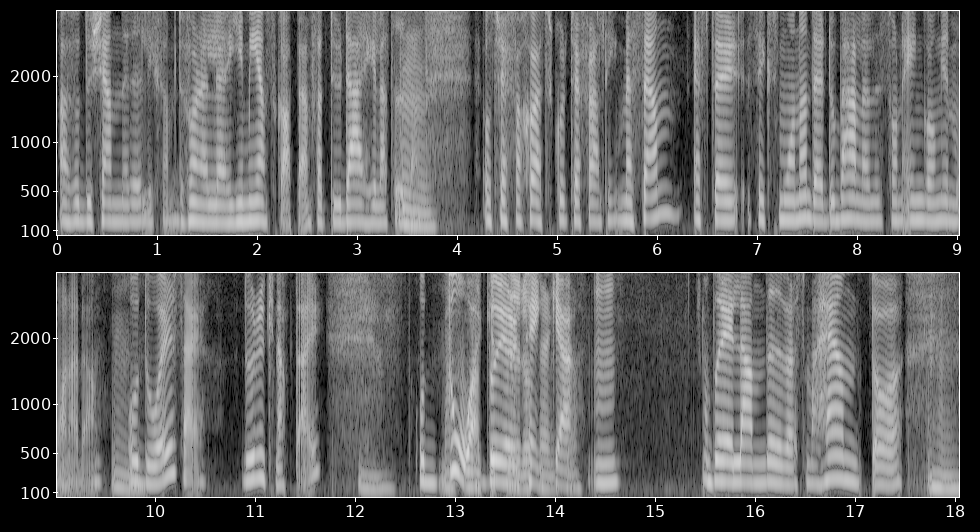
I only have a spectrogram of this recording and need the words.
alltså du känner dig liksom, du får den här lilla gemenskapen för att du är där hela tiden. Och träffar sköterskor, träffar allting. Men sen efter sex månader då behandlades hon en gång i månaden. Och då är det så här, då är du knappt där. Och får då börjar du tänka. tänka. Mm, och börjar landa i vad som har hänt. Och, Mm.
